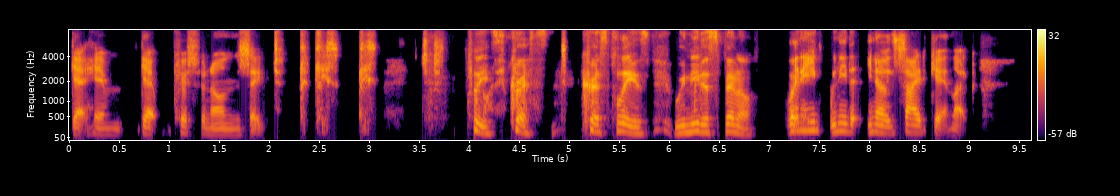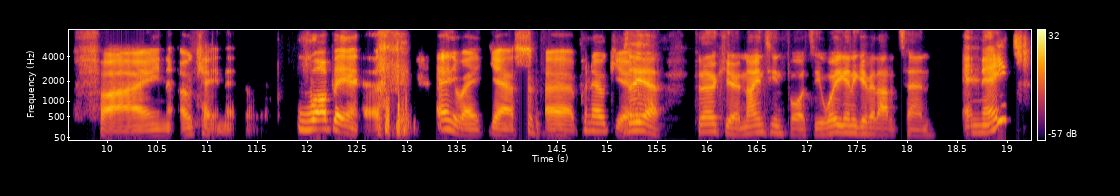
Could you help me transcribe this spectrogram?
get him, get Chris Nolan and say, please, please, please, Chris, Chris, please, we need a spin-off. we need, we need, you know, sidekick. And like, fine, okay, Robin. anyway, yes, uh, Pinocchio. So yeah, Pinocchio, 1940. What are you gonna give it out of 10? An eight?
